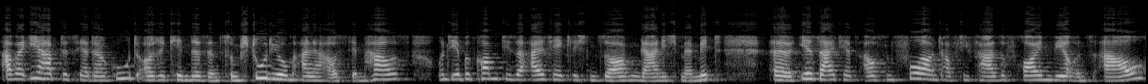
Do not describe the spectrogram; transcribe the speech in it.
aber ihr habt es ja da gut, eure Kinder sind zum Studium alle aus dem Haus und ihr bekommt diese alltäglichen Sorgen gar nicht mehr mit. Äh, ihr seid jetzt außen vor und auf die Phase freuen wir uns auch.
